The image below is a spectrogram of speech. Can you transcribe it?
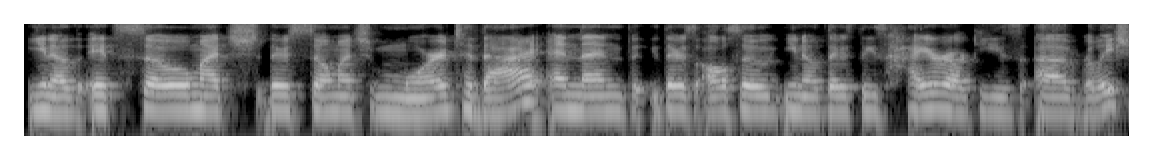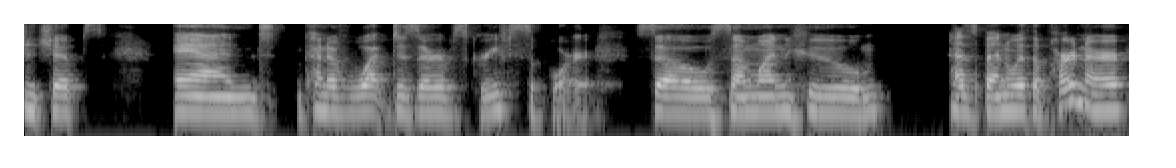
you know it's so much there's so much more to that. And then th- there's also you know there's these hierarchies of relationships and kind of what deserves grief support. So someone who has been with a partner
